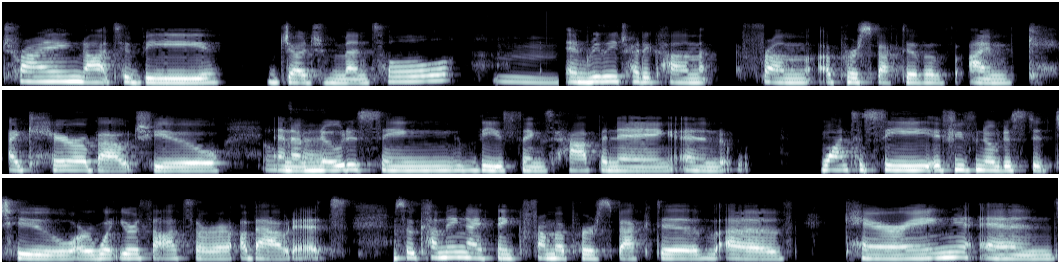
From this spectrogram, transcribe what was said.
trying not to be judgmental mm. and really try to come from a perspective of I'm I care about you okay. and I'm noticing these things happening and want to see if you've noticed it too or what your thoughts are about it. So coming I think from a perspective of caring and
